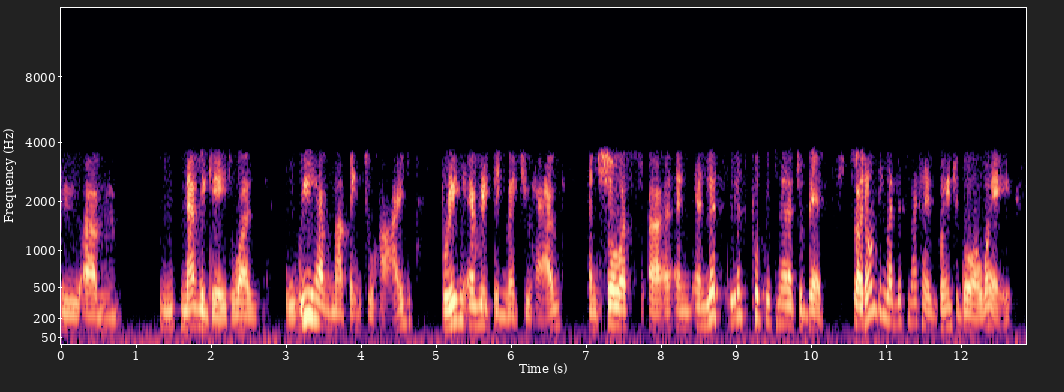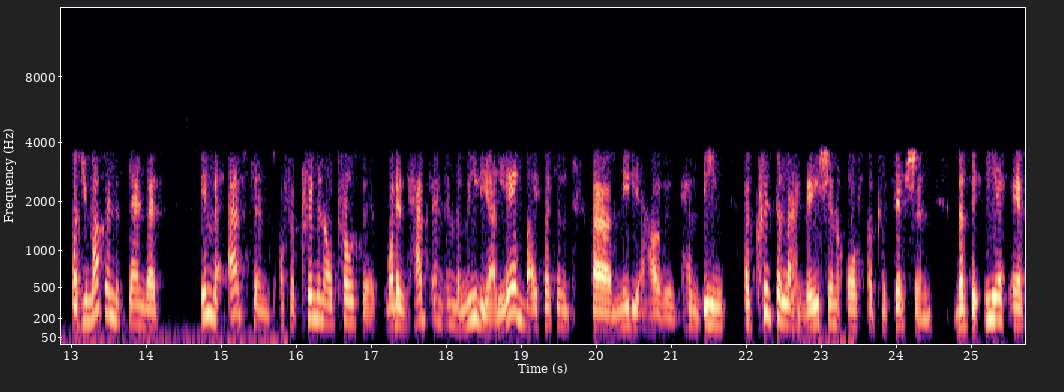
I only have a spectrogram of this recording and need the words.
to um, navigate was we have nothing to hide. Bring everything that you have and show us, uh, and, and let's, let's put this matter to bed. So I don't think that this matter is going to go away. But you must understand that in the absence of a criminal process, what has happened in the media, led by certain uh, media houses, has been a crystallization of a perception that the EFF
